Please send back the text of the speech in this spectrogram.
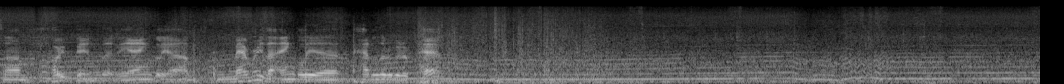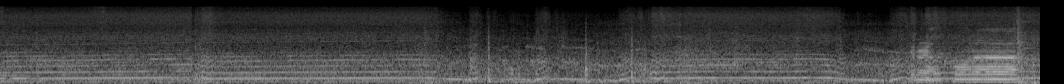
So I'm hoping that the Anglia, memory the Anglia had a little bit of pep. Get around the corner.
